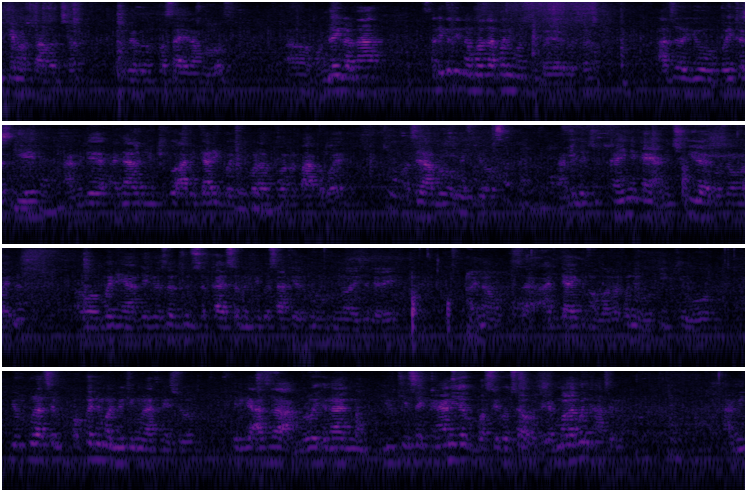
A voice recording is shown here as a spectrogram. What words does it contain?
विषयमा स्वागत छ। तपाईँको बसाइ राम्रो होस् भन्दै गर्दा अलिकति नमजा पनि महसुस भइरहेको छ। आज यो बैठक के हामीले एनआरयुको आधिकारिक बैठकबाट गर्न पाएको भए अझै हाम्रो थियो हामीले काहीँ न काहीँ हामी छुटिरहेको छौँ होइन? अब मैले यहाँ देखेको छु जुन सरकारी समितिको साथीहरू पनि हुनु रहेछ धेरै होइन? आधिकारिक नभएर पनि हो कि के हो यो कुरा चाहिँ पक्कै नै म मिटिङमा राख्नेछु। किनकि आज हाम्रो एनआर युके चाहिँ कहाँनिर बसेको छ भनेर मलाई पनि थाहा छैन। हामी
